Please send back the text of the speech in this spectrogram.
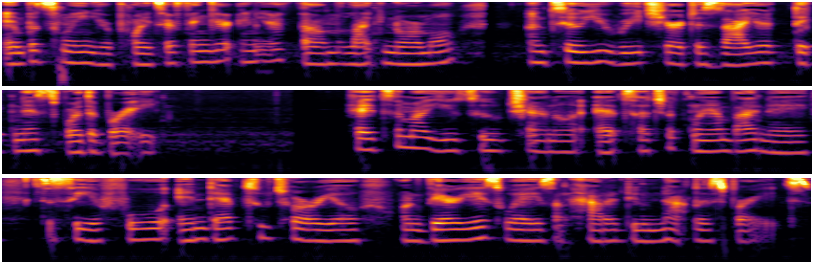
in between your pointer finger and your thumb like normal until you reach your desired thickness for the braid. Head to my YouTube channel at Touch of Glam by Nay to see a full in-depth tutorial on various ways on how to do knotless braids.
